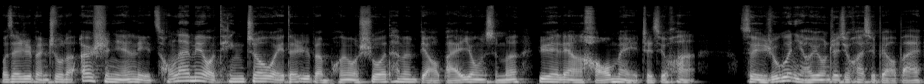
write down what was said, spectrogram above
我在日本住了二十年里，从来没有听周围的日本朋友说他们表白用什么“月亮好美”这句话。所以，如果你要用这句话去表白，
